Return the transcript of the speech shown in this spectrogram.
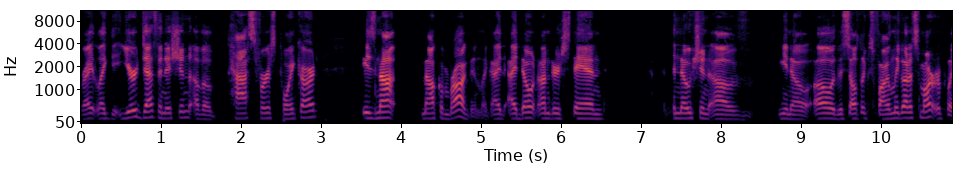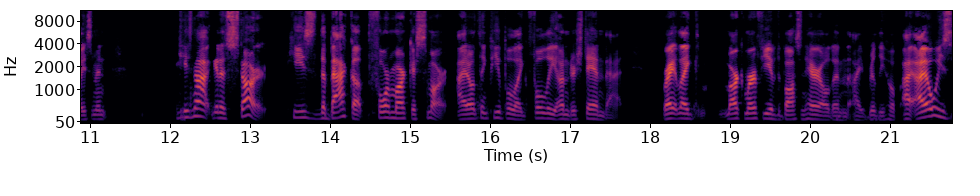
right? Like the- your definition of a pass first point guard is not Malcolm Brogdon. Like I, I don't understand the notion of you know, oh, the Celtics finally got a smart replacement. He's not going to start. He's the backup for Marcus Smart. I don't think people like fully understand that. Right? Like Mark Murphy of the Boston Herald and I really hope I, I always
